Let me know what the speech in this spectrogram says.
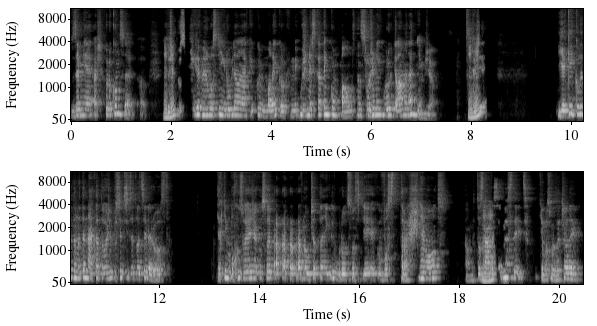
Země až jako do konce. Mm-hmm. Takže prostě někde v minulosti někdo udělal nějaký jako malý krok. My už dneska ten compound, ten složený úrok děláme nad ním, že jo. Mm-hmm. Takže jakýkoliv tenhle ten náklad toho, že prostě 30 let si nerost, tak tím pochuzuješ jako své pra, pra, pra, pravnoučata někdy v budoucnosti jako o strašně moc. A my to známe mm-hmm. z investic, těma jsme začali,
